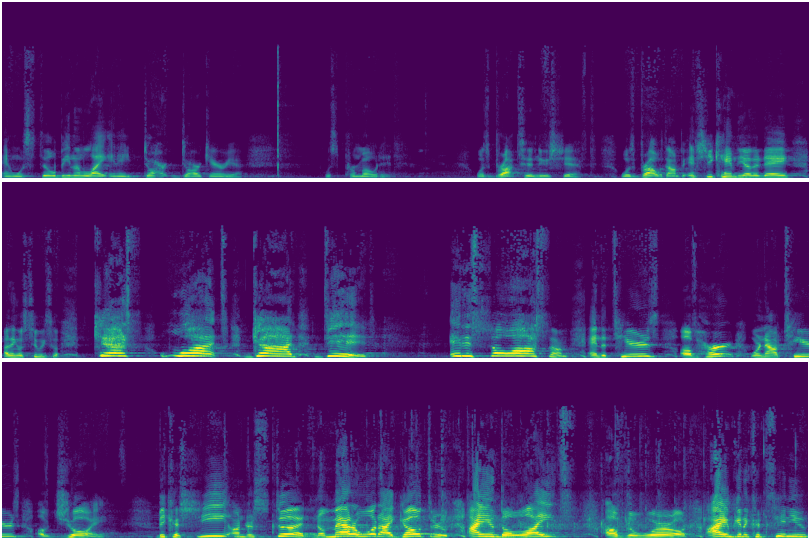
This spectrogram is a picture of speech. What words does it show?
and was still being a light in a dark, dark area, was promoted was brought to a new shift, was brought without, and she came the other day, I think it was two weeks ago. Guess what God did? It is so awesome. And the tears of hurt were now tears of joy because she understood no matter what I go through, I am the light of the world. I am going to continue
